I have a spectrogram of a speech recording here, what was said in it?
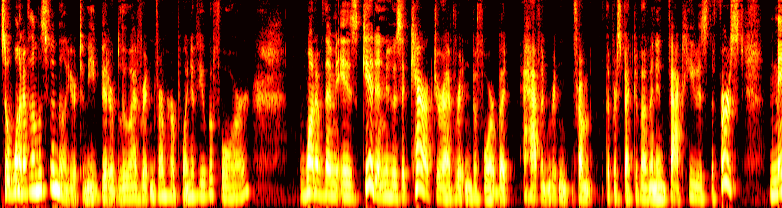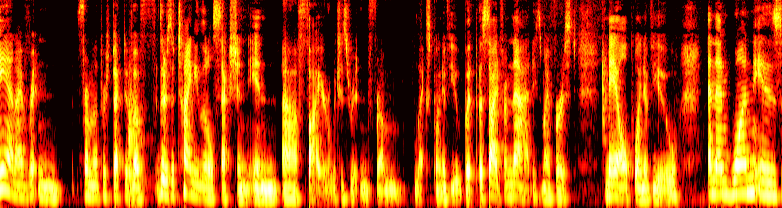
So one of them was familiar to me, Bitterblue. I've written from her point of view before one of them is Gideon, who's a character I've written before, but haven't written from the perspective of. And in fact, he was the first man I've written from the perspective of. There's a tiny little section in uh, Fire, which is written from Leck's point of view. But aside from that, he's my first male point of view. And then one is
